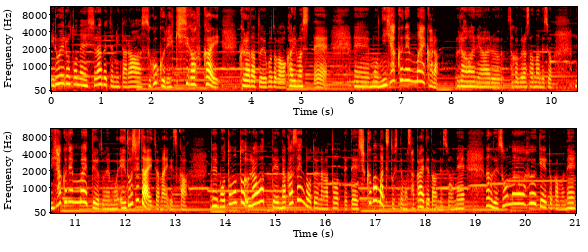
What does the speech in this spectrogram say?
いろいろとね調べてみたらすごく歴史が深い蔵だということが分かりまして、えー、もう200年前から浦和にある酒蔵さんなんですよ。200年前っていうとねもう江戸時代じゃないですか。でもともと浦和って中山道というのが通ってて宿場町としても栄えてたんですよね。なのでそんな風景とかもね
